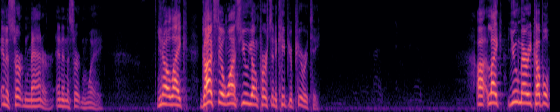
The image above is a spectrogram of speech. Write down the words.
in a certain manner and in a certain way. You know, like God still wants you, young person, to keep your purity. Uh, like you, married couple,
